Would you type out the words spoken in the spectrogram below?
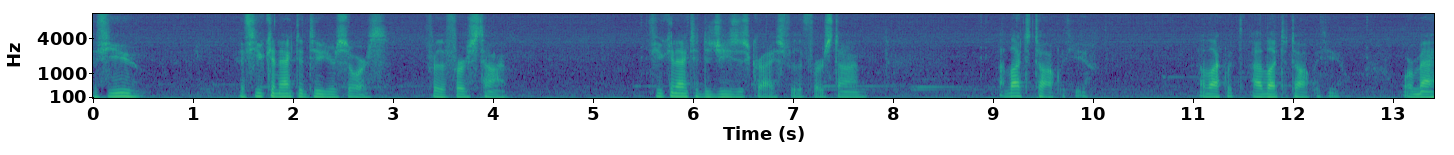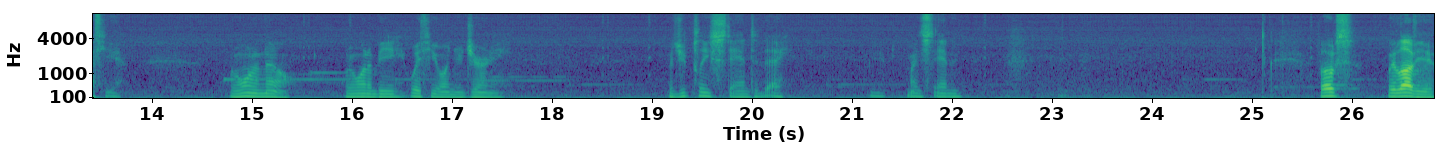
If you if you connected to your source for the first time, if you connected to Jesus Christ for the first time, I'd like to talk with you. I'd like, with, I'd like to talk with you. Or Matthew. We want to know. We want to be with you on your journey. Would you please stand today? Mind standing? Folks, we love you.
